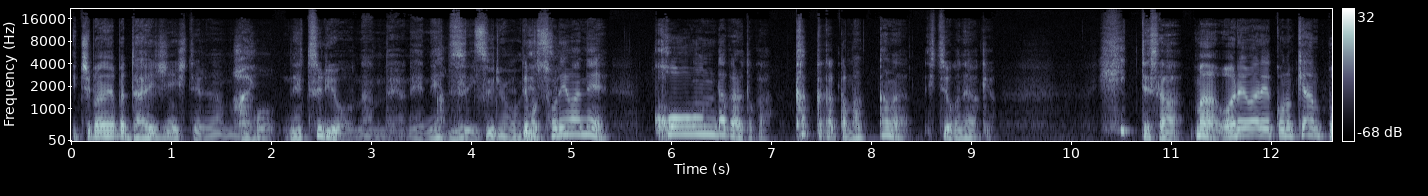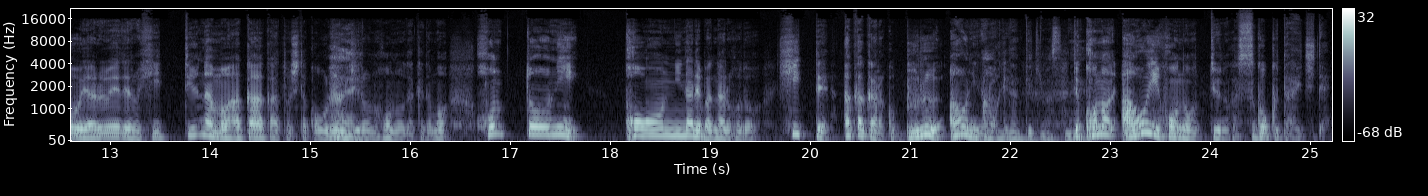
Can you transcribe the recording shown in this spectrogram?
一番やっぱ大事にしてるのはもう熱量なんだよね、熱意。熱量でもそれはね高温だからとかカッカカッカ真っ赤な必要がないわけよ火ってさまあ我々このキャンプをやる上での火っていうのはもう赤々としたこうオレンジ色の炎だけども、はい、本当に高温になればなるほど火って赤からこうブルー青になるわけ。なってきます、ね、でこの青い炎っていうのがすごく大事で。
